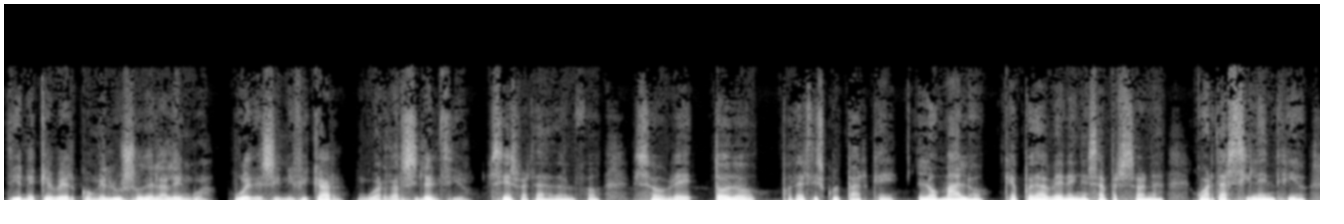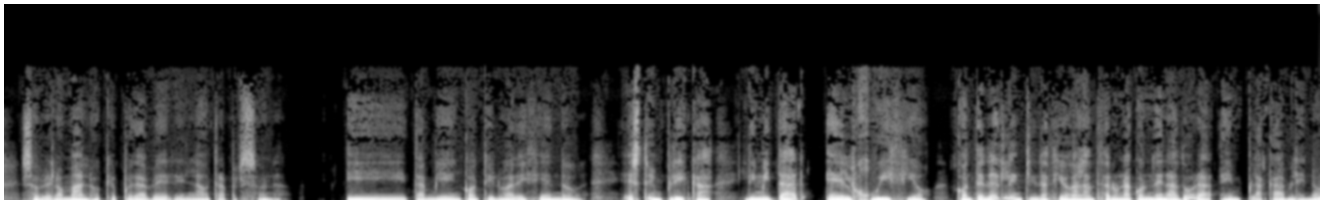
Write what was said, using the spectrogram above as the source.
tiene que ver con el uso de la lengua. Puede significar guardar silencio. Sí, es verdad, Adolfo. Sobre todo, poder disculpar que lo malo que pueda haber en esa persona, guardar silencio sobre lo malo que pueda haber en la otra persona. Y también continúa diciendo, esto implica limitar el juicio, contener la inclinación a lanzar una condena dura e implacable, ¿no?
